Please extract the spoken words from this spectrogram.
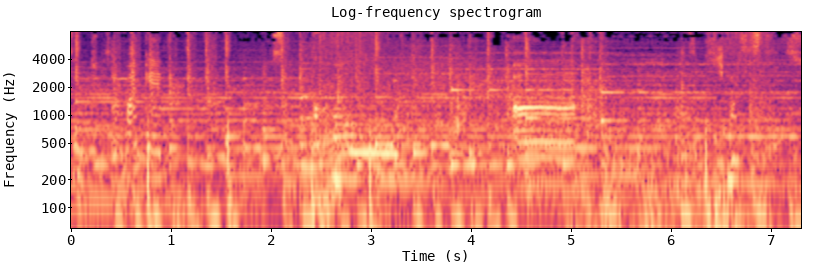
symptoms, I get some cold, uh, and some heat resistance.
